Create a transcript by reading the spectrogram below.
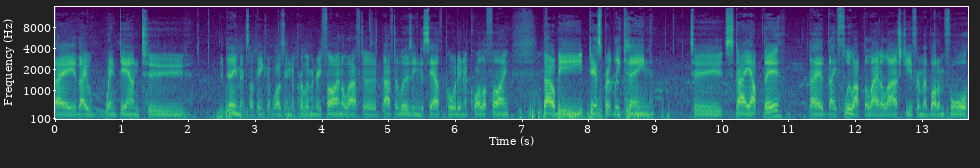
they they went down to the Demons, I think it was, in the preliminary final after after losing to Southport in a qualifying. They'll be desperately keen to stay up there. They, they flew up the ladder last year from a bottom four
